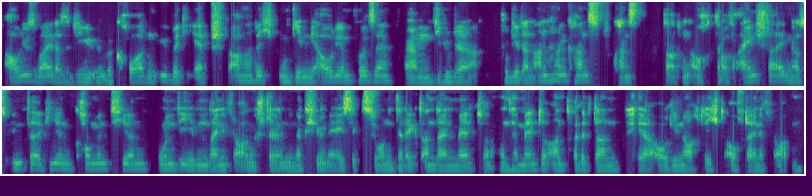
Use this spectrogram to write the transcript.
Audios weiter, also die recorden über die App Sprachnachrichten, geben die Audioimpulse, ähm, die du dir, du dir dann anhören kannst. Du kannst da dann auch darauf einsteigen, also interagieren, kommentieren und eben deine Fragen stellen in der Qa-Sektion direkt an deinen Mentor. Und der Mentor antwortet dann per Audionachricht auf deine Fragen.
